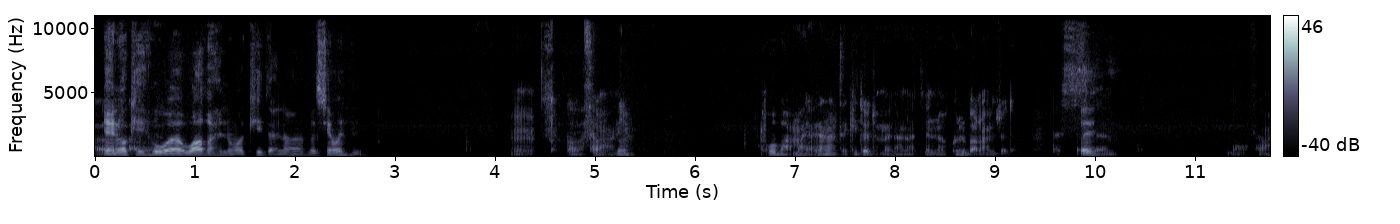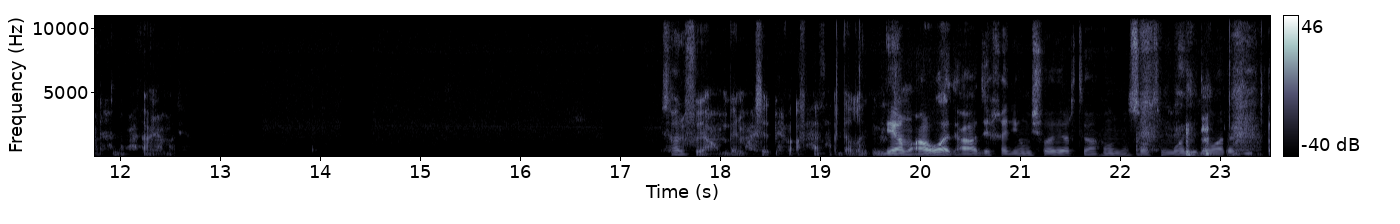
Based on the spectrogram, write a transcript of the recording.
يعني أوكي هو واضح إنه أكيد إعلانات بس يا وينهن؟ طبعا ثواني. هو بعض ما إعلانات أكيد عندهم إعلانات لأنه كل البرامج عندهم بس إيه ثواني خلنا نبحث عنها سولف وياهم بين ما ابحث عبد الله. يا معود عادي خليهم شوي يرتاحون من صوت المولد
